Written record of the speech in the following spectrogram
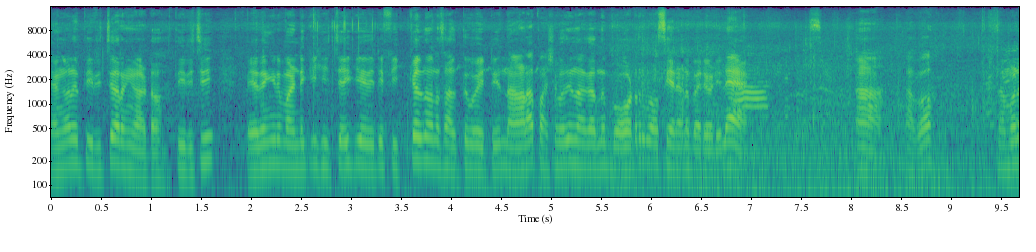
ഞങ്ങൾ തിരിച്ചിറങ്ങാം കേട്ടോ. തിരിച്ച് ഏതെങ്കിലും വണ്ടിക്ക് ഹിച്ചേക്ക് ചെയ്തിട്ട് ഫിക്കൽ എന്ന് പറഞ്ഞ സ്ഥലത്ത് പോയിട്ട് നാളെ പശുപതി നഗർന്ന് ബോർഡർ ക്രോസ് ചെയ്യാനാണ് പരിപാടി അല്ലേ? ആ അപ്പോൾ നമ്മൾ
